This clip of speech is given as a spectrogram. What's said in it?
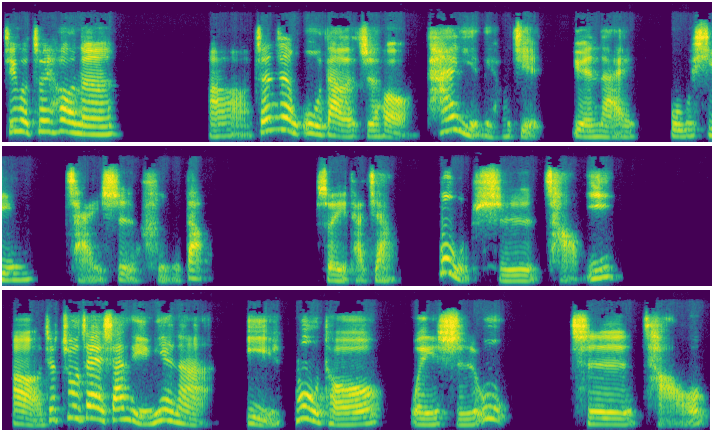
结果最后呢？啊，真正悟到了之后，他也了解，原来无心才是合道。所以他讲木食草衣啊，就住在山里面啊，以木头为食物，吃草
